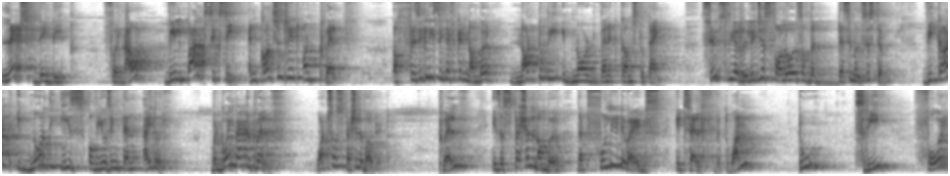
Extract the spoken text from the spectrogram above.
Let's dig deep. For now, we'll park 60 and concentrate on 12, a physically significant number not to be ignored when it comes to time. Since we are religious followers of the decimal system, we can't ignore the ease of using 10 either. But going back to 12, what's so special about it? 12 is a special number that fully divides itself with 1, 2, 3, 4,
